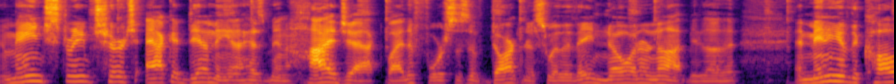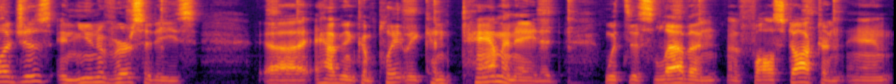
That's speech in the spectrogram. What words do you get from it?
The mainstream church academia has been hijacked by the forces of darkness, whether they know it or not, beloved. And many of the colleges and universities uh, have been completely contaminated with this leaven of false doctrine. And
